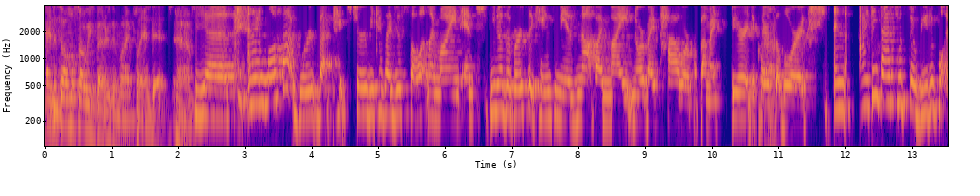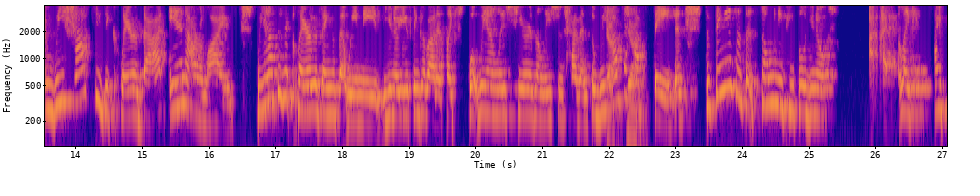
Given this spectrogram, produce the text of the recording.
And it's almost always better than when I planned it. Um, yes. And I love that word, that picture, because I just saw it in my mind. And, you know, the verse that came to me is not by might nor by power, but by my spirit declares yes. the Lord. And I think that's what's so beautiful. And we have to declare that in our lives. We have to declare the things that we need. You know, you think about it, it's like what we unleash here is unleashed in heaven. So we yeah, have to yeah. have faith. And the thing is, is that so many people, you know, I, like I,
